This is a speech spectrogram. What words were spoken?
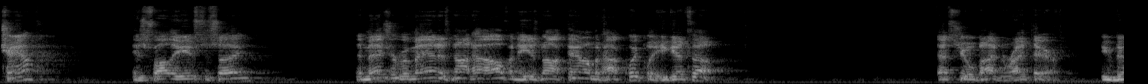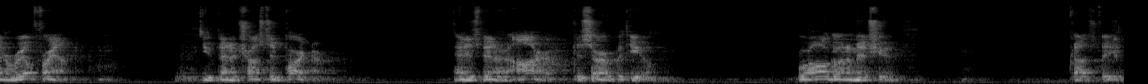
Champ, his father used to say, the measure of a man is not how often he is knocked down, but how quickly he gets up. That's Joe Biden right there. You've been a real friend. You've been a trusted partner. And it's been an honor to serve with you. We're all going to miss you. Godspeed.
